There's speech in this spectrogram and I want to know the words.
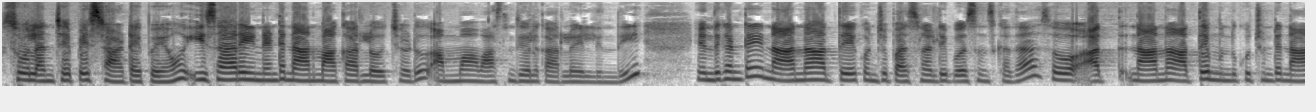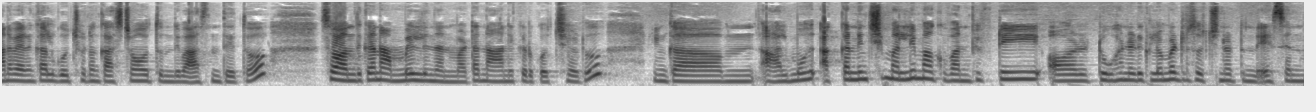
సో లంచ్ అయిపోయి స్టార్ట్ అయిపోయాం. ఈసారి ఏంటంటే నాన్న మా కార్లో వచ్చాడు. అమ్మ వాసంతి వాళ్ళ కార్లో వెళ్ళింది. ఎందుకంటే నాన్న అత్తయ్య కొంచెం పర్సనాలిటీ పర్సన్స్ కదా. సో అత్త నాన్న అత్తయ్య ముందు కూర్చుంటే నాన్న వెనకాల కూర్చోవడం కష్టం అవుతుంది వాసంతితో. సో అందుకని అమ్మ వెళ్ళింది అనమాట నాన్న ఇక్కడికి వచ్చాడు. ఇంకా ఆల్మోస్ట్ అక్కడి నుంచి మళ్ళీ మాకు one fifty or two hundred kilometres వచ్చినట్టుంది ఎస్ఎన్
